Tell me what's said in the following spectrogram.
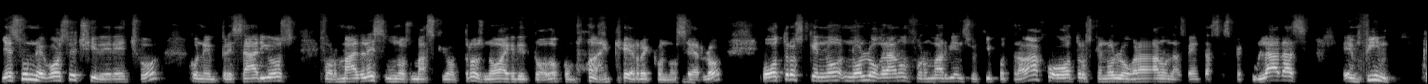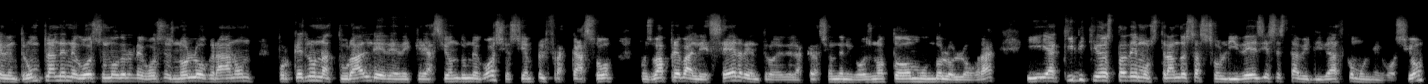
Y es un negocio hecho y derecho con empresarios formales, unos más que otros, ¿no? Hay de todo, como hay que reconocerlo. Otros que no, no lograron formar bien su equipo de trabajo, otros que no lograron las ventas especuladas, en fin, que dentro de un plan de negocio, un modelo de negocios, no lograron, porque es lo natural de, de, creación de un negocio. Siempre el fracaso pues va a prevalecer dentro de, la creación de negocios, no todo mundo lo logra. Y aquí Liquido está demostrando esa solidez y esa estabilidad como negocio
